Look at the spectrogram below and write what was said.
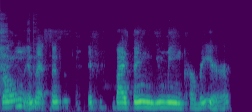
Joan in that sense. If by thing you mean career,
